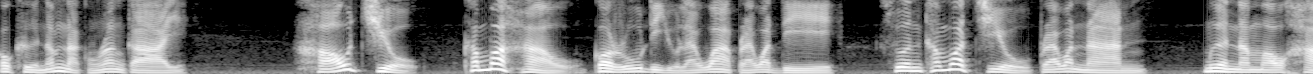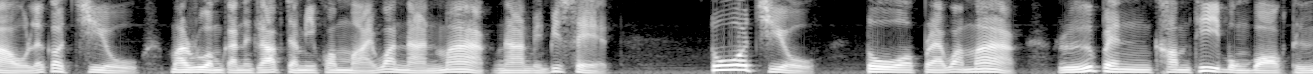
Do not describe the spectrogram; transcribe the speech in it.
ก็คือน้ำหนักของร่างกายหาวเจียวคำว่าหาวก็รู้ดีอยู่แล้วว่าแปลว่าดี ส่วนคำว่าเจียวแปลว่านาน เมื่อนำเอาเห่าแล้วก็เจียวมารวมกันนะครับ จะมีความหมายว่านานมาก นานเป็นพิเศษ ตัวเจียวตัวแปลว่ามาก หรือเป็นคำที่บ่งบอกถึง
